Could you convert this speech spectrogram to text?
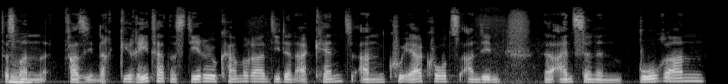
dass mhm. man quasi ein Gerät hat, eine Stereokamera, die dann erkennt an QR-Codes an den äh, einzelnen Bohrern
